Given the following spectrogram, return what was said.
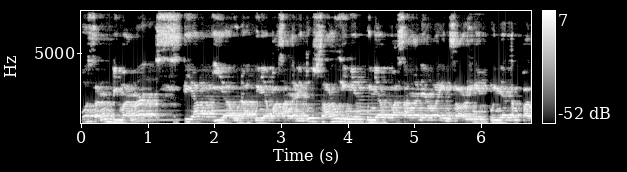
bosan di mana setiap ia udah punya pasangan itu selalu ingin punya pasangan yang lain selalu ingin punya tempat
